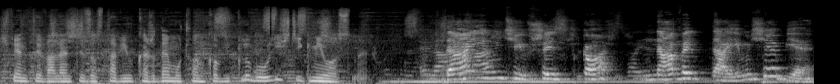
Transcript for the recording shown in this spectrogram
Święty Walenty zostawił każdemu członkowi klubu liścik miłosny. Daję Ci wszystko, nawet daję siebie.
